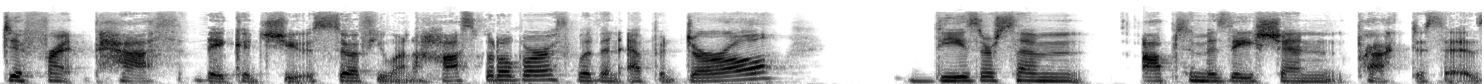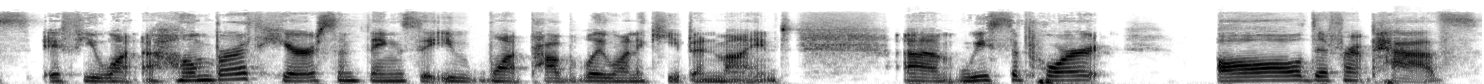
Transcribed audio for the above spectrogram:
different path they could choose. So, if you want a hospital birth with an epidural, these are some optimization practices. If you want a home birth, here are some things that you want probably want to keep in mind. Um, we support all different paths,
